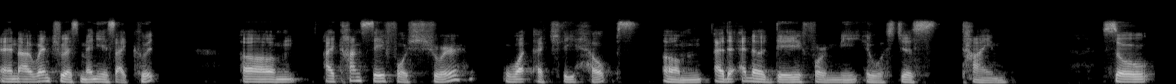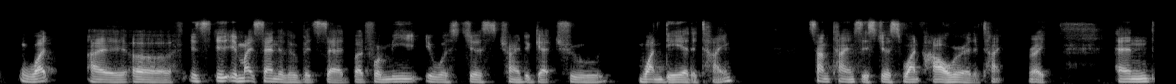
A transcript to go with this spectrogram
and I went through as many as I could. Um, I can't say for sure what actually helps um, at the end of the day, for me, it was just time. So what I uh, it's it, it might sound a little bit sad, but for me, it was just trying to get through one day at a time. Sometimes it's just one hour at a time, right? And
